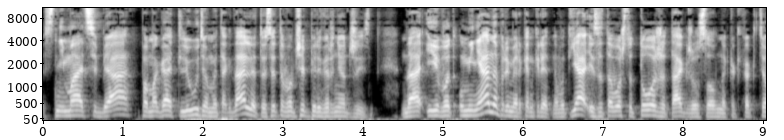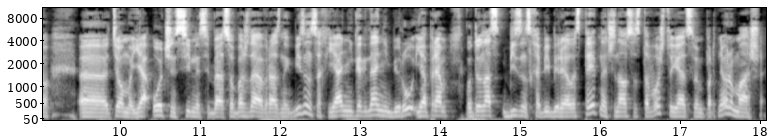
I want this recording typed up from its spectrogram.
снимать себя, помогать людям и так далее, то есть это вообще перевернет жизнь, да, и вот у меня, например, конкретно, вот я из-за того, что тоже так же условно, как, как Тё, э, Тёма, я очень сильно себя освобождаю в разных бизнесах, я никогда не беру, я прям, вот у нас бизнес Хабиби Real Estate начинался с того, что я своим партнером Маше,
